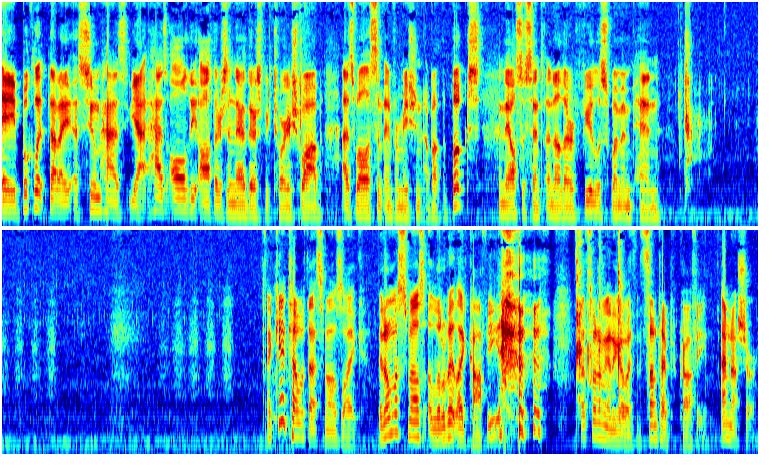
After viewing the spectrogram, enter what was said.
a booklet that I assume has, yeah, has all the authors in there. There's Victoria Schwab, as well as some information about the books. And they also sent another Fearless Women pen I can't tell what that smells like. It almost smells a little bit like coffee. That's what I'm gonna go with. It's some type of coffee. I'm not sure.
